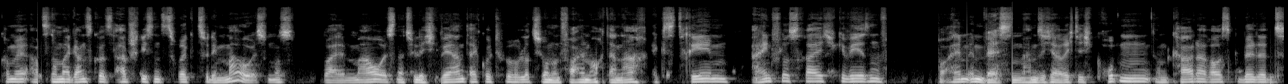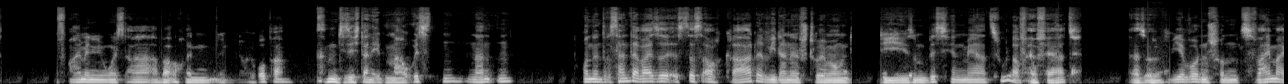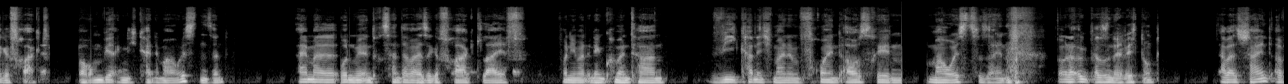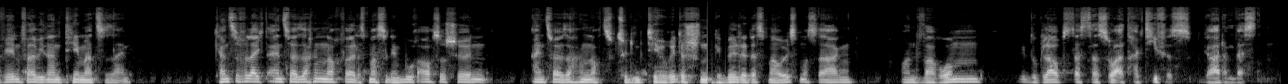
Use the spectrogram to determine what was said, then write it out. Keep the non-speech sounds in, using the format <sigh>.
Kommen wir jetzt nochmal ganz kurz abschließend zurück zu dem Maoismus, weil Mao ist natürlich während der Kulturrevolution und vor allem auch danach extrem einflussreich gewesen. Vor allem im Westen haben sich ja richtig Gruppen und Kader rausgebildet, vor allem in den USA, aber auch in, in Europa, die sich dann eben Maoisten nannten. Und interessanterweise ist das auch gerade wieder eine Strömung, die so ein bisschen mehr Zulauf erfährt. Also wir wurden schon zweimal gefragt, warum wir eigentlich keine Maoisten sind. Einmal wurden wir interessanterweise gefragt, live von jemand in den Kommentaren, wie kann ich meinem Freund ausreden, Maoist zu sein <laughs> oder irgendwas in der Richtung. Aber es scheint auf jeden Fall wieder ein Thema zu sein. Kannst du vielleicht ein, zwei Sachen noch, weil das machst du in dem Buch auch so schön, ein, zwei Sachen noch zu, zu dem theoretischen Gebilde des Maoismus sagen und warum du glaubst, dass das so attraktiv ist, gerade im Westen?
